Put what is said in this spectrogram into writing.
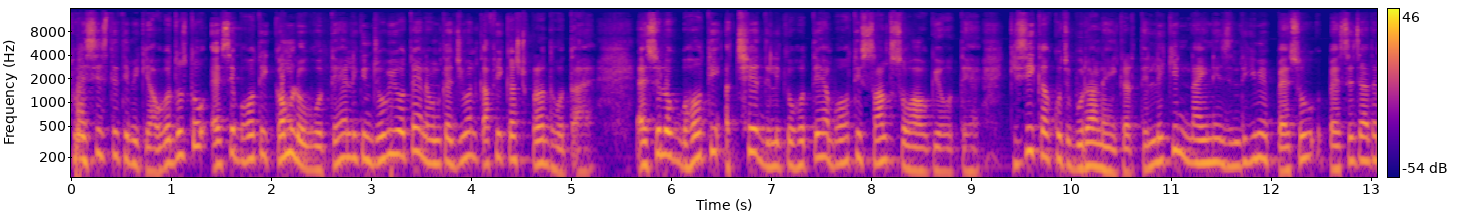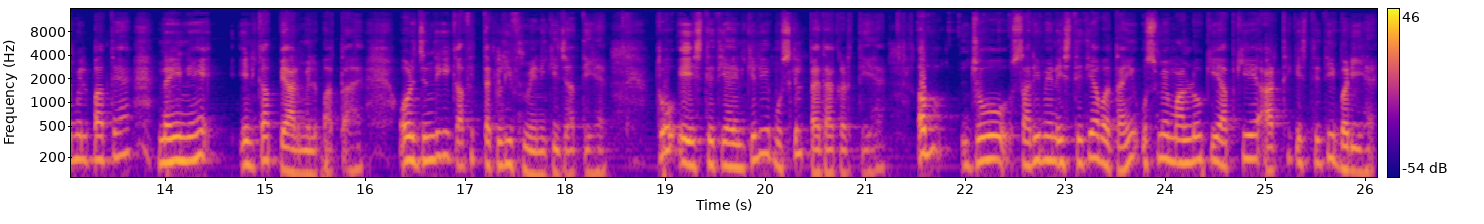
तो ऐसी स्थिति में क्या होगा? दोस्तों, ऐसे बहुत ही कम लोग होते हैं, लेकिन जो भी होते हैं ना, उनका जीवन काफ़ी कष्टप्रद होता है। ऐसे लोग बहुत ही अच्छे दिल के होते हैं, बहुत ही शांत स्वभाव के होते हैं। किसी का कुछ बुरा नहीं करते, लेकिन ना इन्हें ज़िंदगी में पैसों, पैसे ज़्यादा मिल पाते हैं न इन्हें इनका प्यार मिल पाता है और ज़िंदगी काफ़ी तकलीफ़ में इनकी जाती है। तो ये स्थितियाँ इनके लिए मुश्किल पैदा करती है। अब जो सारी मैंने स्थितियाँ बताई, उसमें मान लो कि आपकी आर्थिक स्थिति बड़ी है,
